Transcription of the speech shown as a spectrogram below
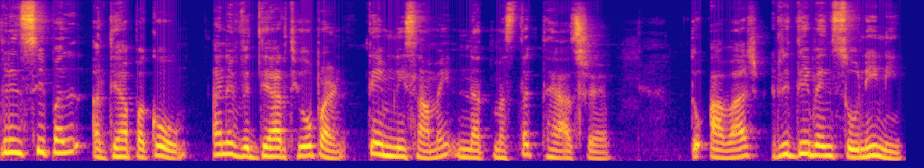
પ્રિન્સિપલ અધ્યાપકો અને વિદ્યાર્થીઓ પણ તેમની સામે નતમસ્તક થયા છે. તો આવા જ રિદ્ધિબેન સોનીની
